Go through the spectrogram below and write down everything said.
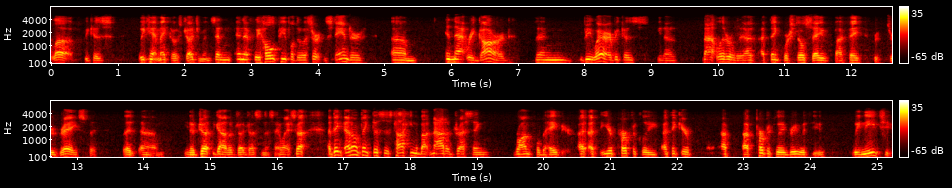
loved because we can't make those judgments. And and if we hold people to a certain standard um, in that regard, then beware because you know, not literally. I, I think we're still saved by faith through grace, but but um, you know, ju- God will judge us in the same way. So I, think I don't think this is talking about not addressing wrongful behavior. I, I, you're perfectly. I think you're. I, I perfectly agree with you. We need to.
